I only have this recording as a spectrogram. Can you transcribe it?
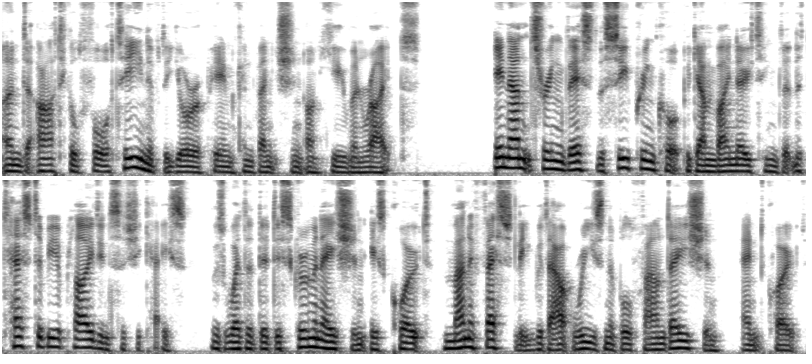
under Article 14 of the European Convention on Human Rights. In answering this, the Supreme Court began by noting that the test to be applied in such a case was whether the discrimination is, quote, manifestly without reasonable foundation, end quote.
